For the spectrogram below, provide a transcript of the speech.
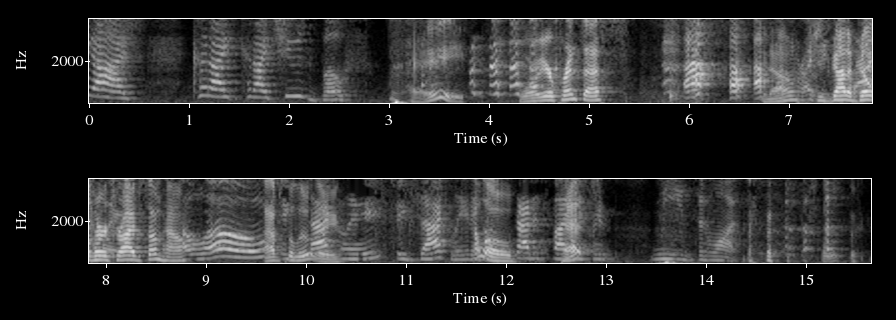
gosh, could I could I choose both? hey. Warrior princess. You know, Right, she's got to build her tribe somehow. Hello. Absolutely. Exactly. Exactly. They Hello, satisfy pet. different needs and wants.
